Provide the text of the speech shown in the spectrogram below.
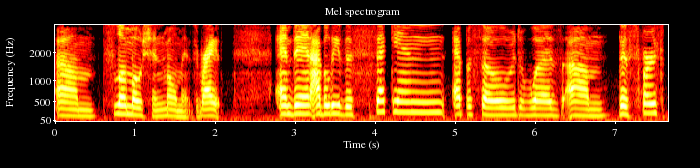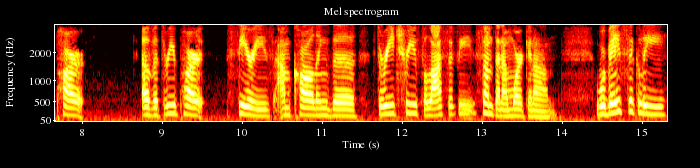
um, slow motion moments, right? And then I believe the second episode was um, this first part of a three part series I'm calling the three tree philosophy, something I'm working on. Where basically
